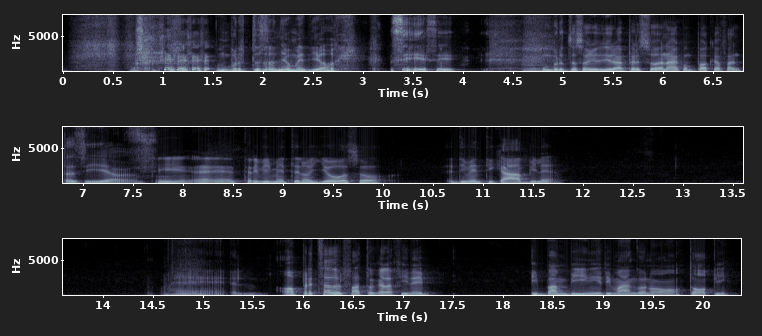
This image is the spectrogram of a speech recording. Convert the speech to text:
un brutto sogno mediocre. sì, sì. Un brutto sogno di una persona con poca fantasia. Sì, è terribilmente noioso, è dimenticabile. Eh, ho apprezzato il fatto che alla fine i, i bambini rimangono topi.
